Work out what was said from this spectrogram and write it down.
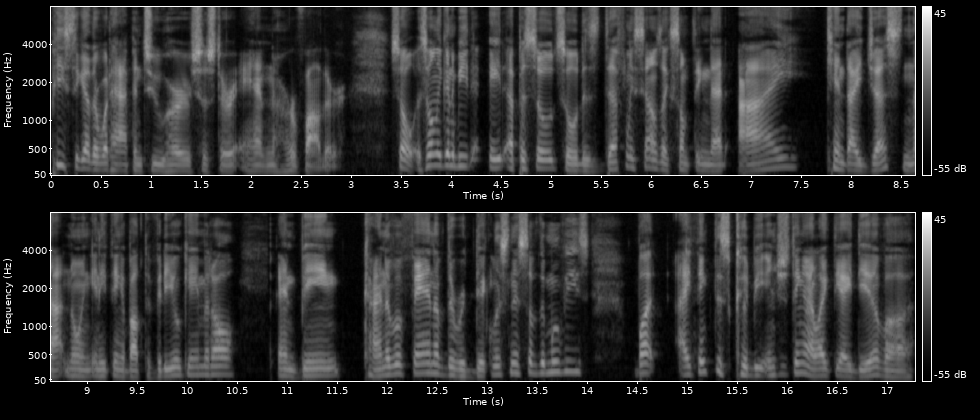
piece together what happened to her sister and her father. So it's only going to be eight episodes. So this definitely sounds like something that I can digest, not knowing anything about the video game at all, and being kind of a fan of the ridiculousness of the movies. But I think this could be interesting. I like the idea of a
